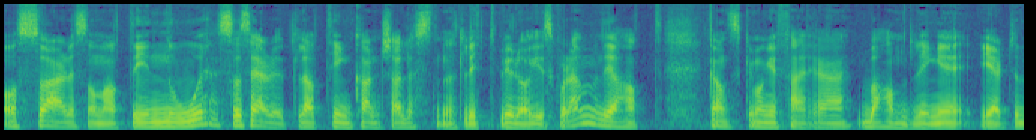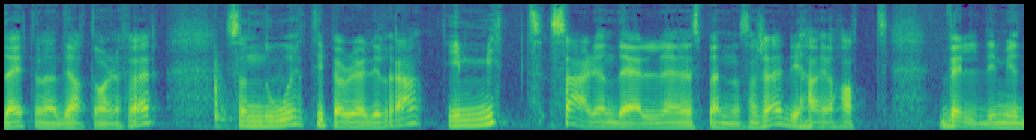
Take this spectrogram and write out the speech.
og så er det sånn at I nord så ser det ut til at ting kanskje har løsnet litt biologisk for dem. De har hatt ganske mange færre behandlinger year to date enn det de har hatt årene før. Så nord tipper jeg blir veldig bra. I midt så er det en del eh, spennende som skjer. De har jo hatt veldig mye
